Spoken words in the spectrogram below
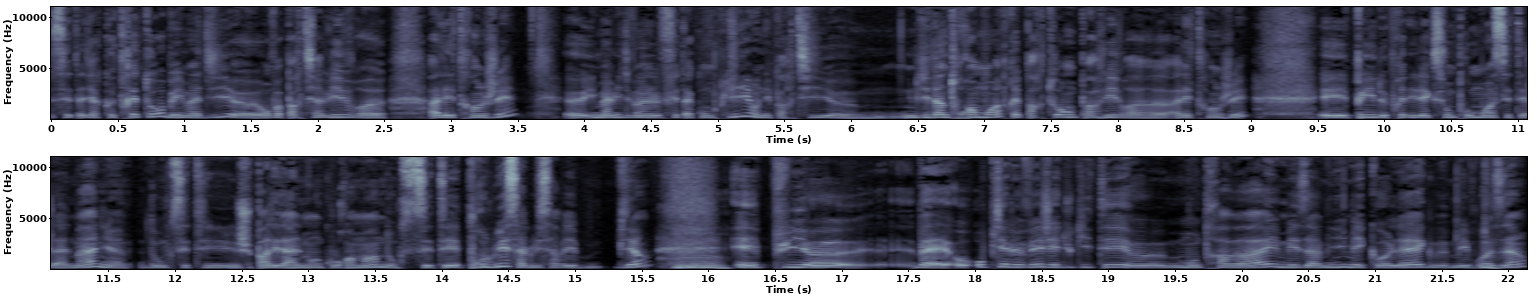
C'est-à-dire que très tôt, ben, il m'a dit on va partir vivre à l'étranger. il m'a mis devant le fait accompli. On est parti. il me dit dans trois mois, prépare-toi, on part vivre à, l'étranger. Et pays de prédilection pour moi, c'était l'Allemagne. Donc c'était, je parlais l'allemand couramment. Donc c'était pour lui, ça lui servait bien. Mmh. Et puis, ben, au pied levé, j'ai dû quitter euh, mon travail, mes amis, mes collègues, mes mm. voisins.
